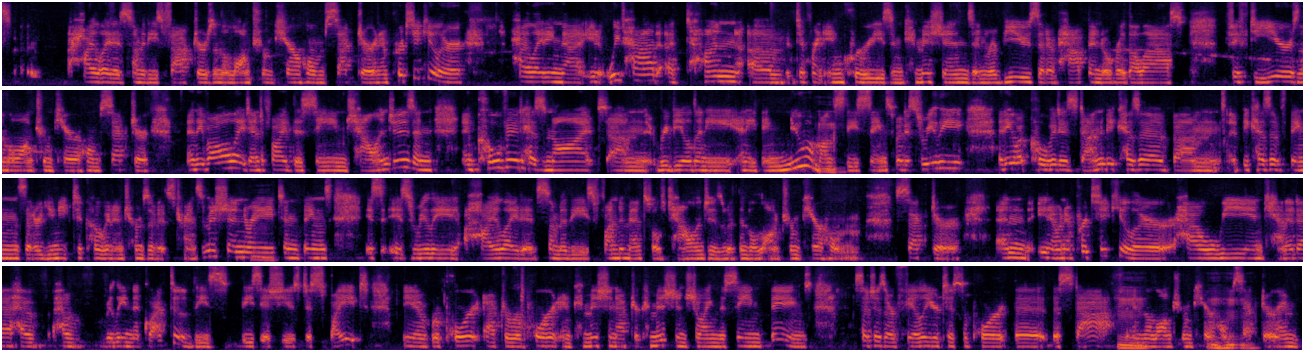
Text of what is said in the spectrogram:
highlighted some of these factors in the long-term care home sector, and in particular highlighting that you know, we've had a ton of different inquiries and commissions and reviews that have happened over the last 50 years in the long-term care home sector and they've all identified the same challenges and and covid has not um, revealed any anything new amongst mm. these things but it's really i think what covid has done because of um, because of things that are unique to covid in terms of its transmission mm. rate mm. and things is is really highlighted some of these fundamental challenges within the long-term care home sector. And, you know, and in particular, how we in Canada have, have really neglected these, these issues despite, you know, report after report and commission after commission showing the same things, such as our failure to support the, the staff mm. in the long term care mm-hmm. home sector. And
